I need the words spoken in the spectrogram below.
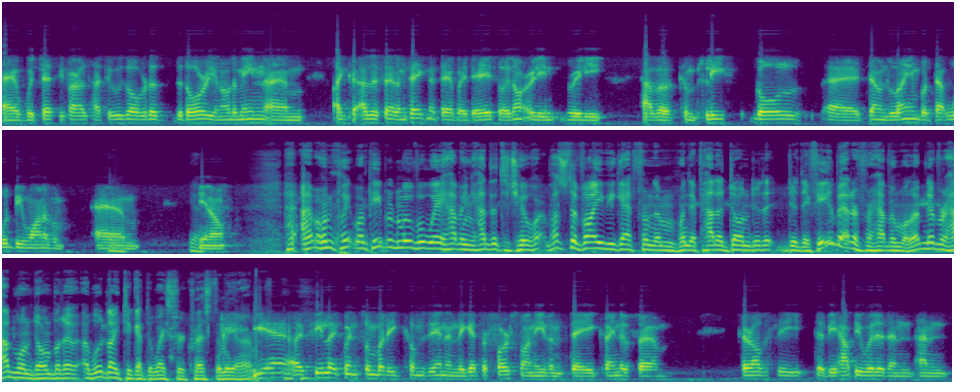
uh, with Jesse Farrell tattoos over the, the door. You know what I mean? Um, I, as I said, I'm taking it day by day, so I don't really, really have a complete goal uh, down the line. But that would be one of them. Um, yeah. You know. When people move away having had the tattoo, what's the vibe you get from them when they've had it done? Do they, do they feel better for having one? I've never had one done, but I, I would like to get the Wexford crest on the arm. Yeah, I feel like when somebody comes in and they get their first one, even they kind of um, they're obviously they'll be happy with it, and and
